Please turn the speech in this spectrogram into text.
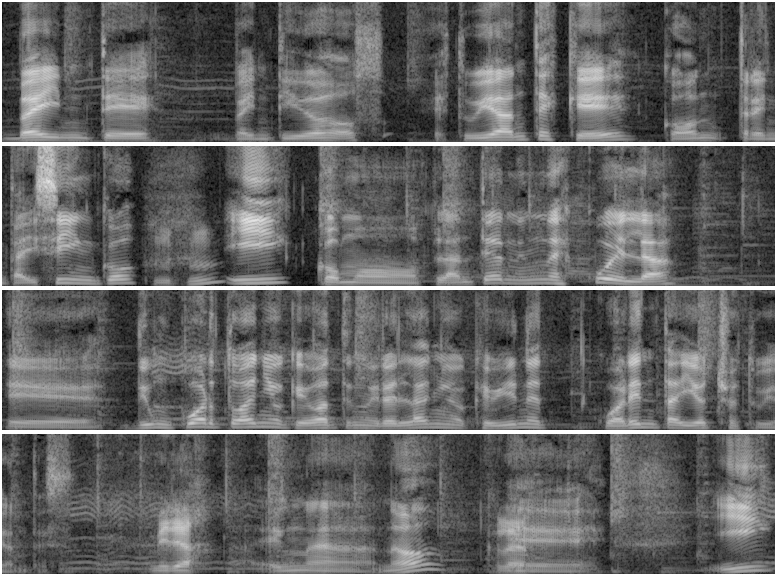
20, 22 estudiantes que con 35 Ujú. y como plantean en una escuela eh, de un cuarto año que va a tener el año que viene 48 estudiantes. Mirá, En una, ¿no? Claro. Eh, y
